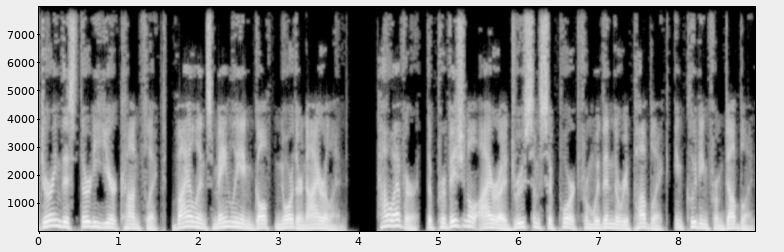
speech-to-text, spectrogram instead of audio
During this 30-year conflict, violence mainly engulfed Northern Ireland. However, the Provisional IRA drew some support from within the Republic, including from Dublin.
